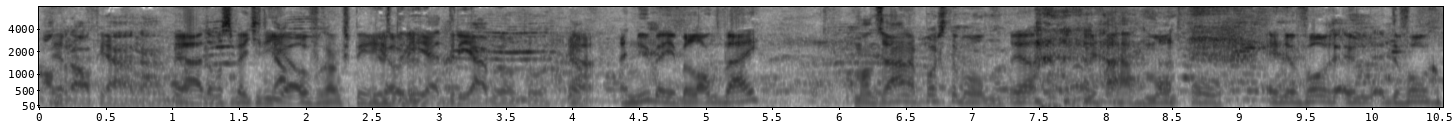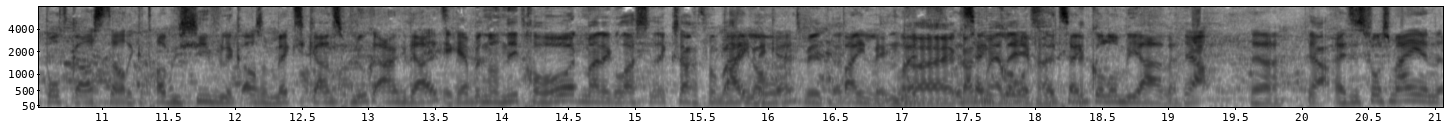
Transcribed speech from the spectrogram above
anderhalf jaar Belkin. Ja, dat was een beetje die Ja. eh, overgangsperiode. Dus drie, jaar- drie jaar World Tour. Ja. En nu ben je beland bij. Manzana Postebon. Ja. Ja, mondvol. In de vorige, in de vorige podcast had ik het abusievelijk als een Mexicaanse ploeg aangeduid. Ik heb het nog niet gehoord, maar ik, las, ik zag het voorbij Pijnlijk, hè? Pijnlijk. Nee, het, zijn Col- het zijn Colombianen. Ja, Ja. Ja. Het is volgens mij een,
